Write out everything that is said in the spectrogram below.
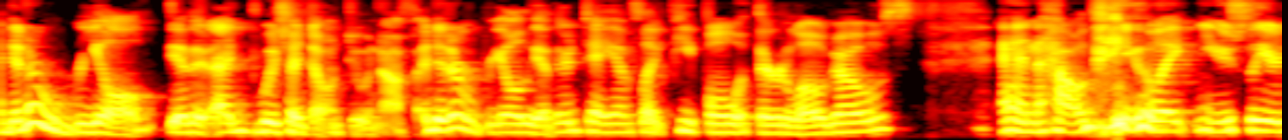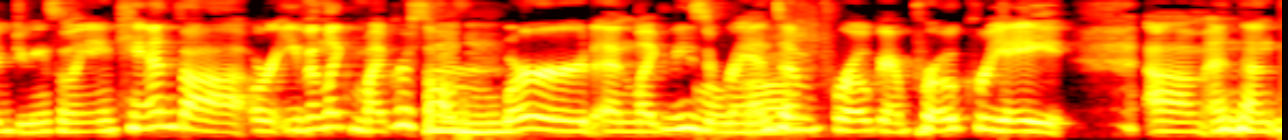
i did a reel the other I, which i don't do enough. I did a reel the other day of like people with their logos and how they like usually are doing something in canva or even like microsoft mm-hmm. word and like these oh, random gosh. program procreate um, and then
